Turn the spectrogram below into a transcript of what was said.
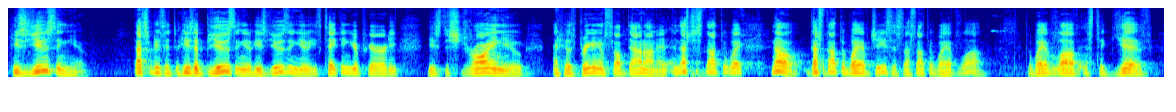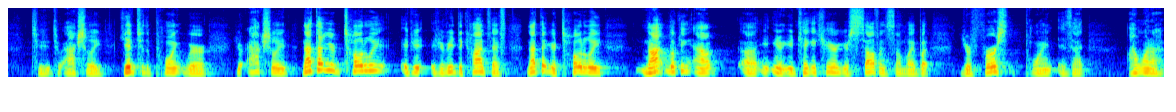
he's using you. That's what he's He's abusing you. He's using you. He's taking your purity. He's destroying you, and he's bringing himself down on it. And that's just not the way. No, that's not the way of Jesus. That's not the way of love. The way of love is to give, to, to actually give to the point where you're actually, not that you're totally, if you, if you read the context, not that you're totally not looking out, uh, you, you know, you're taking care of yourself in some way, but your first point is that I want to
